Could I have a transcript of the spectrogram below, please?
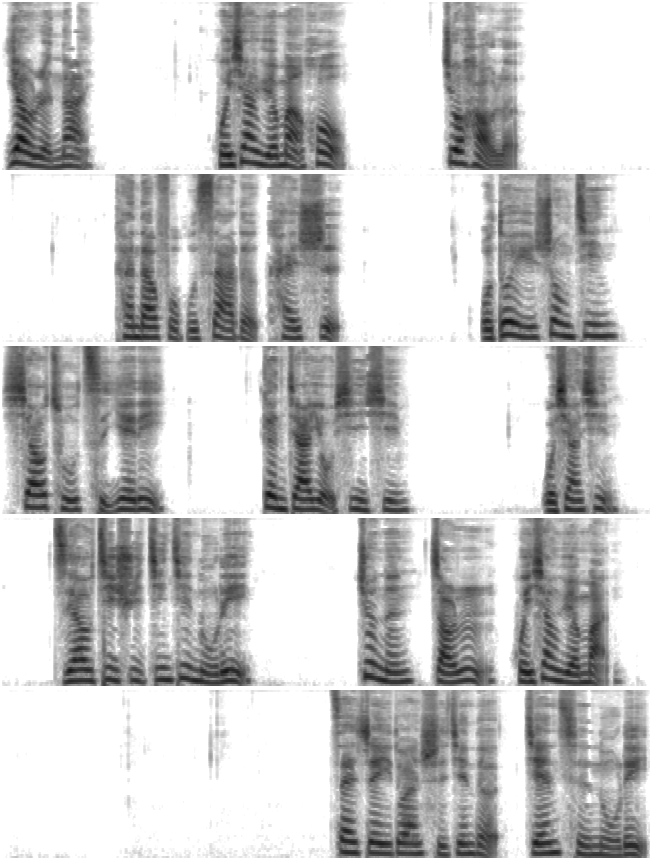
要忍耐，回向圆满后就好了。看到佛菩萨的开示，我对于诵经消除此业力。更加有信心，我相信，只要继续精进努力，就能早日回向圆满。在这一段时间的坚持努力，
